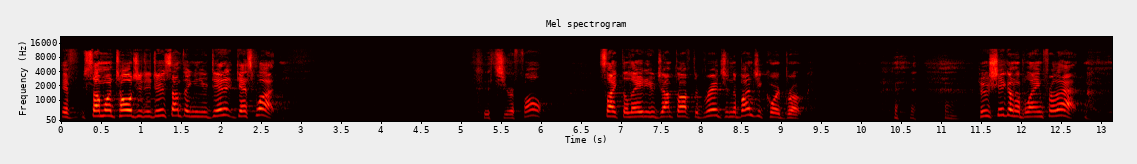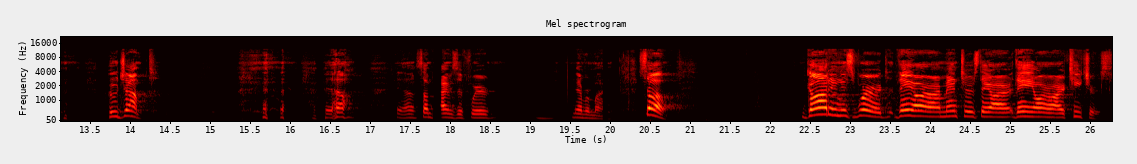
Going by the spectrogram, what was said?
If someone told you to do something and you did it, guess what? It's your fault. It's like the lady who jumped off the bridge and the bungee cord broke. Who's she going to blame for that? Who jumped? you, know, you know, sometimes if we're, never mind. So, God and His Word, they are our mentors, they are, they are our teachers.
